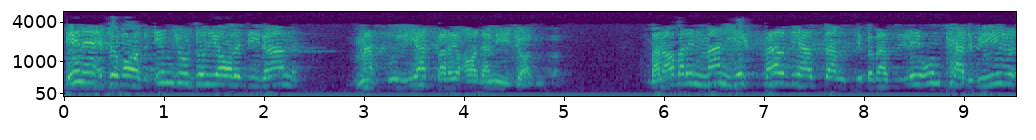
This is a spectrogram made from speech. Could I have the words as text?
این اعتقاد اینجور دنیا رو دیدن مسئولیت برای آدمی ایجاد می‌کنه. بنابراین من یک فردی هستم که به وسیله اون تدبیر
